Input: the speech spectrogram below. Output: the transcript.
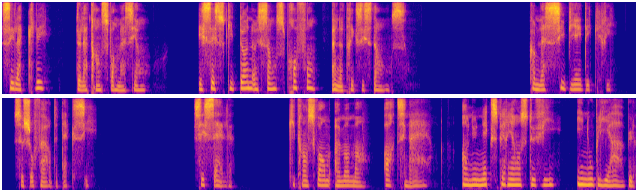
c'est la clé de la transformation et c'est ce qui donne un sens profond à notre existence comme l'a si bien décrit ce chauffeur de taxi. C'est celle qui transforme un moment ordinaire en une expérience de vie inoubliable.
